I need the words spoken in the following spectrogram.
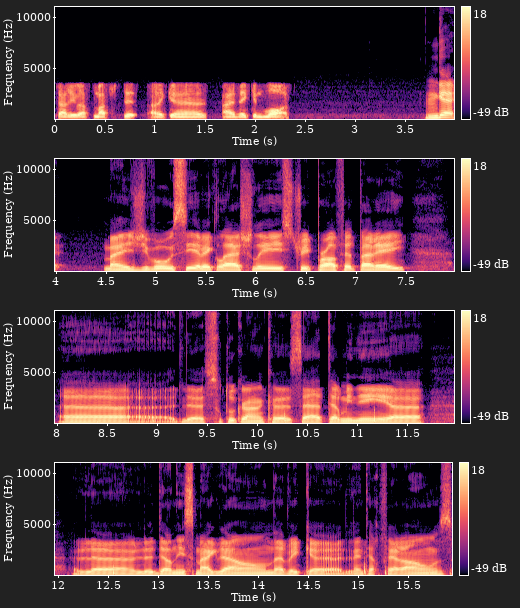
ça arrive à ce match-ci avec, un, avec une loss. OK. Ben, j'y vais aussi avec Lashley, Street Profit, pareil. Euh, surtout quand que ça a terminé euh, le, dernier SmackDown avec euh, l'interférence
